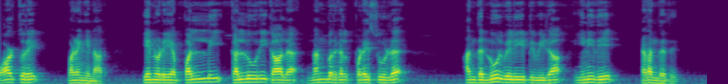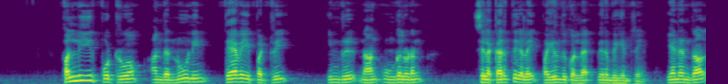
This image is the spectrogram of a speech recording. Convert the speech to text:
வாழ்த்துரை வழங்கினார். என்னுடைய பள்ளி கல்லூரி கால நண்பர்கள் புடைசூழ அந்த நூல் வெளியீட்டு விழா இனிதே நடந்தது. பள்ளியிற் போற்றுவோம் அந்த நூலின் தேவை பற்றி இன்று நான் உங்களுடன் சில கருத்துக்களை பகிர்ந்து கொள்ள விரும்புகின்றேன். ஏனென்றால்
